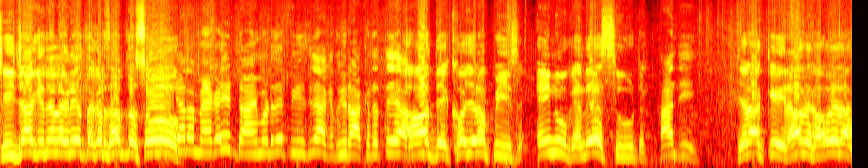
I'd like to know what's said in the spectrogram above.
ਚੀਜ਼ਾਂ ਕਿਦਾਂ ਲੱਗ ਰਹੀਆਂ? ਤਕੜ ਸਾਹਿਬ ਦੱਸੋ। ਯਾਰ ਮੈਂ ਕਿਹਾ ਜੀ ਡਾਇਮੰਡ ਦੇ ਪੀਸ ਲਿਆ ਕੇ ਤੁਸੀਂ ਰੱਖ ਦਿੱਤੇ ਆ। ਆਹ ਦੇਖੋ ਜਿਹੜਾ ਪੀਸ ਇਹਨੂੰ ਕਹਿੰਦੇ ਆ ਸੂਟ। ਹਾਂਜੀ। ਜਿਹੜਾ ਘੇਰਾ ਦਿਖਾਓ ਇਹਦਾ।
